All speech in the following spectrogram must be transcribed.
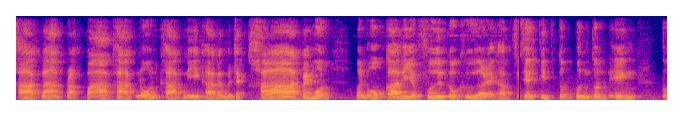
ขาดน้ำประปาขาดโน่นขาดนี่ขาดนั้นมันจะขาดไปหมด มันโอกาสที่จะฟื้นก็คืออะไรครับ เศรษฐกิจต้องพึ่งตนเอง ก็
